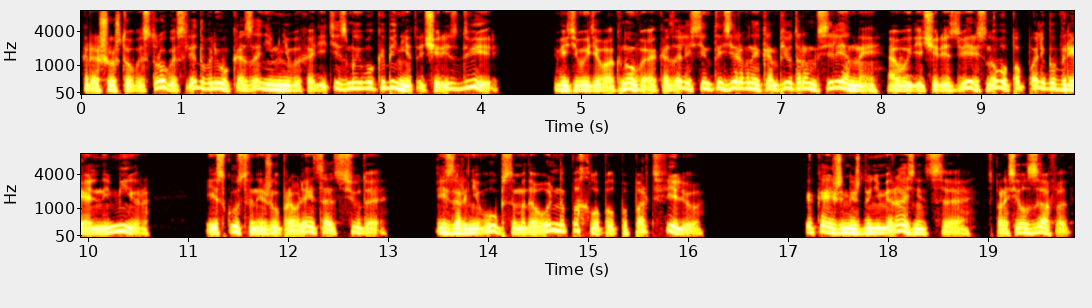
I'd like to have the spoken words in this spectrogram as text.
«Хорошо, что вы строго следовали указаниям не выходить из моего кабинета через дверь. Ведь, выйдя в окно, вы оказались синтезированной компьютером Вселенной, а выйдя через дверь, снова попали бы в реальный мир. Искусственный же управляется отсюда. И Зарневуп самодовольно похлопал по портфелю. «Какая же между ними разница?» — спросил Зафот.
